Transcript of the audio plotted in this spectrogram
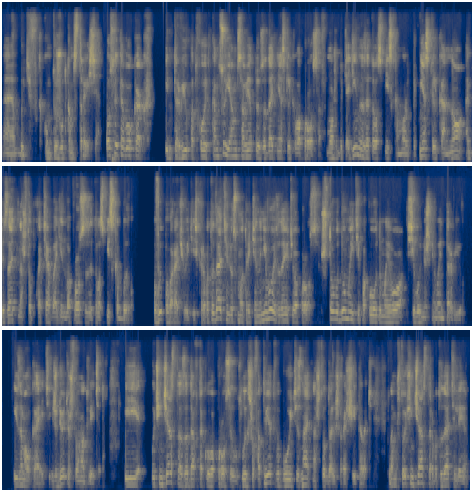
э, быть в каком-то жутком стрессе. После того, как интервью подходит к концу, я вам советую задать несколько вопросов. Может быть, один из этого списка, может быть, несколько, но обязательно, чтобы хотя бы один вопрос из этого списка был. Вы поворачиваетесь к работодателю, смотрите на него и задаете вопрос. Что вы думаете по поводу моего сегодняшнего интервью? И замолкаете, и ждете, что он ответит. И очень часто, задав такой вопрос и услышав ответ, вы будете знать, на что дальше рассчитывать. Потому что очень часто работодатели,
